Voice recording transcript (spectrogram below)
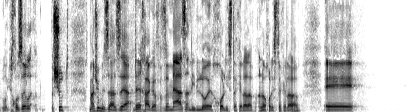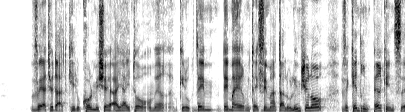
הוא חוזר, פשוט משהו מזעזע, דרך אגב, ומאז אני לא יכול להסתכל עליו, אני לא יכול להסתכל עליו. אה, ואת יודעת, כאילו כל מי שהיה איתו אומר, כאילו די, די מהר מתעייפים מהתעלולים שלו, וקנדריק פרקינס, אה,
